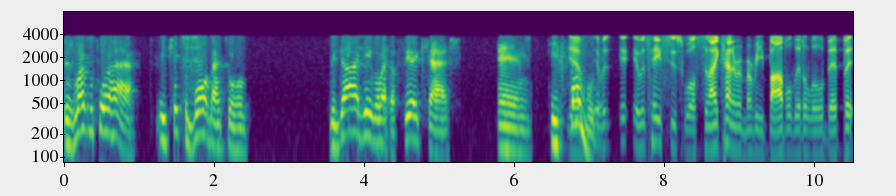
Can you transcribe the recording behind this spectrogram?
It was right before the half. He kicked the ball back to him. The guy gave him like a fair catch, and he Yeah, fumbled. it was it, it was Jesus Wilson. I kind of remember he bobbled it a little bit, but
